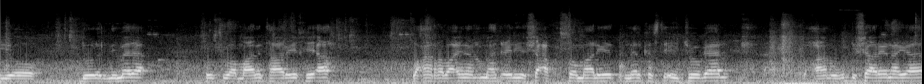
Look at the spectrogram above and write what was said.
iyo dowladnimada. Runtii waa maalin taariikhi ah. Waxaan rabaa inaan u mahad celiyo shacabka soomaaliyeed meel kasta ay joogaan. Waxaan ugu bishaaraynayaa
